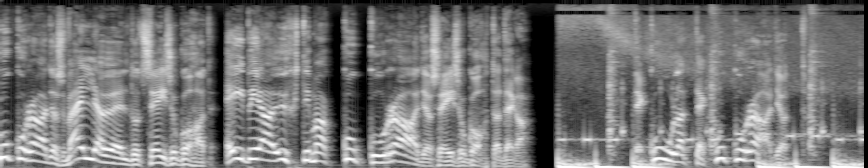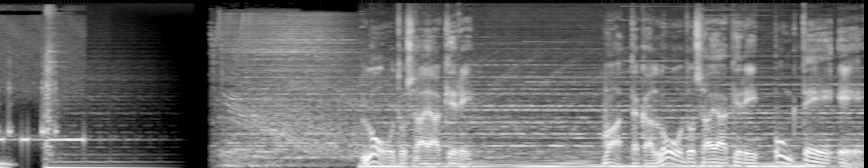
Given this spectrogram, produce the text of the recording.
Kuku Raadios välja öeldud seisukohad ei pea ühtima Kuku Raadio seisukohtadega. Te kuulate Kuku Raadiot. loodusajakiri, vaata ka looduseajakiri.ee.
